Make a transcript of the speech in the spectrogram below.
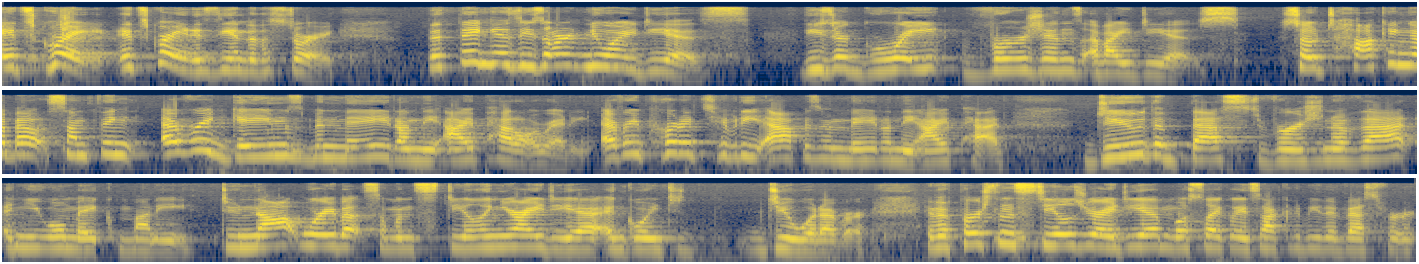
it's great. It's great is the end of the story. The thing is, these aren't new ideas. These are great versions of ideas. So talking about something, every game's been made on the iPad already. Every productivity app has been made on the iPad. Do the best version of that and you will make money. Do not worry about someone stealing your idea and going to do whatever. If a person steals your idea, most likely it's not going to be the best, ver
